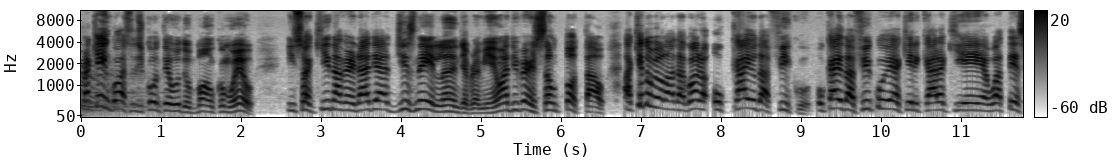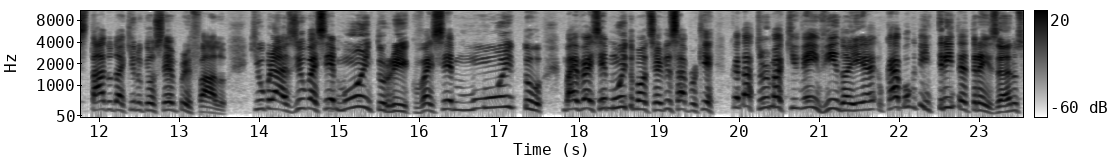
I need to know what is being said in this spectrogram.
Para quem gosta de conteúdo bom como eu, isso aqui, na verdade, é a Disneylândia para mim, é uma diversão total. Aqui do meu lado agora, o Caio da Fico. O Caio da Fico é aquele cara que é o atestado daquilo que eu sempre falo, que o Brasil vai ser muito rico, vai ser muito, mas vai ser muito bom de serviço, sabe por quê? Porque é da turma que vem vindo aí, é, o caboclo tem 33 anos,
